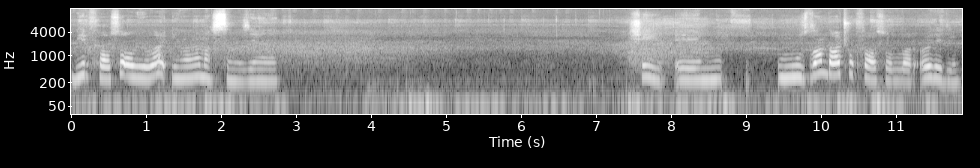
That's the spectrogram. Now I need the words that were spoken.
Bir falso alıyorlar inanamazsınız yani. Şey e, muzdan daha çok falsolular öyle diyeyim.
